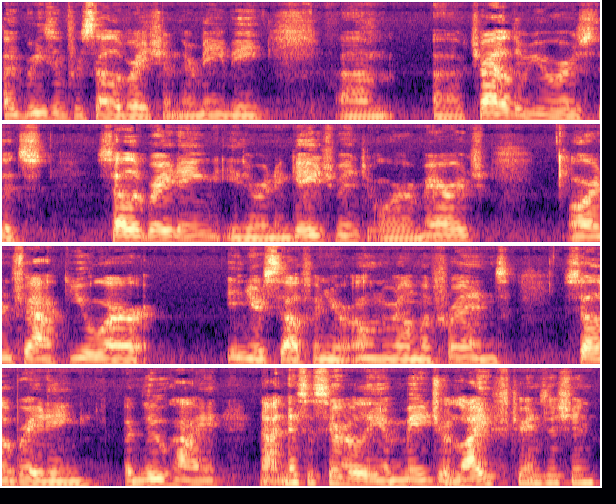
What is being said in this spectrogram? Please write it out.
a reason for celebration. There may be um, a child of yours that's celebrating either an engagement or a marriage, or in fact, you are in yourself and your own realm of friends celebrating a new high, not necessarily a major life transition,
